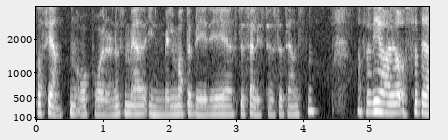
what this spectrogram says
pasienten og pårørende som jeg innbiller meg at det blir i spesialisthelsetjenesten. Ja, for vi har jo også det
